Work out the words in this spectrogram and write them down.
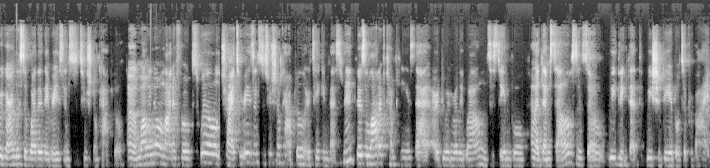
regardless of whether they raise institutional capital. Um, while we know a lot of folks will try to raise institutional capital or take investment, there's a lot of companies that are doing really well and sustainable uh, themselves. And so we think that we should be able to provide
